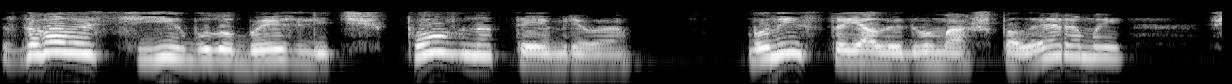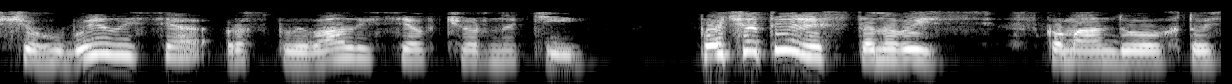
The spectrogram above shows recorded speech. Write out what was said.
Здавалось, їх було безліч, повна темрява. Вони стояли двома шпалерами, що губилися, розпливалися в Чорноті. По чотири становись, скомандував хтось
